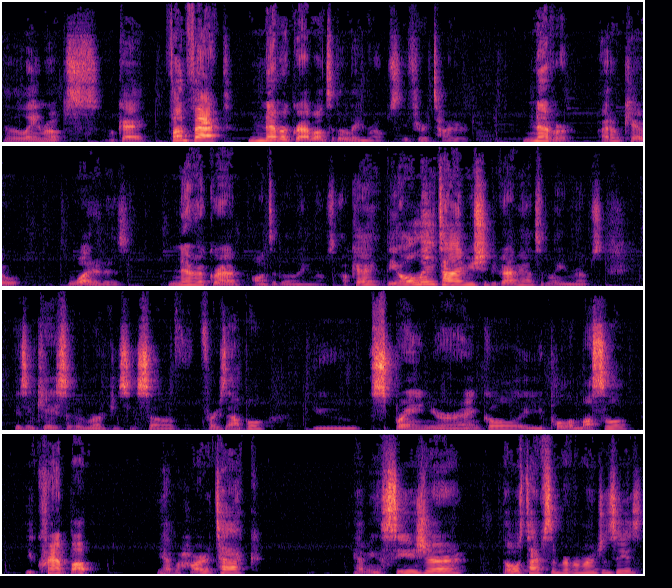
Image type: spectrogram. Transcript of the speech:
Then the lane ropes, okay? Fun fact, never grab onto the lane ropes if you're tired. Never. I don't care what it is. Never grab onto the lane ropes, okay? The only time you should be grabbing onto the lane ropes is in case of emergency. So, for example, you sprain your ankle, you pull a muscle, you cramp up, you have a heart attack, having a seizure, those types of emergencies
